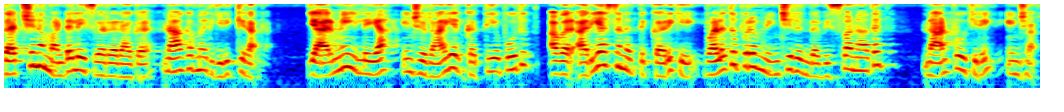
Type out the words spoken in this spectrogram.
தட்சிண மண்டலேஸ்வரராக நாகமர் இருக்கிறார். யாருமே இல்லையா? என்று ராயர் கத்தியபோது அவர் அரியாசனத்துக்கு அருகே வலதுபுறம் நின்றிருந்த விஸ்வநாதன் நான் போகிறேன் என்றார்.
